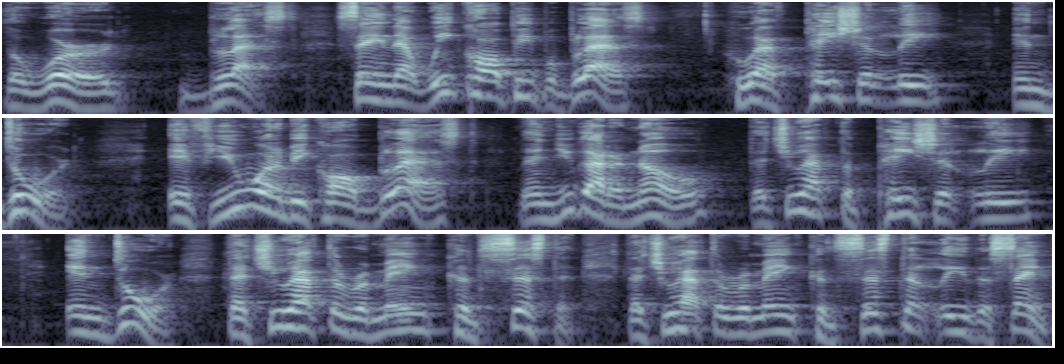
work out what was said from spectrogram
the word blessed, saying that we call people blessed who have patiently endured if you want to be called blessed, then you got to know that you have to patiently endure, that you have to remain consistent, that you have to remain consistently the same.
